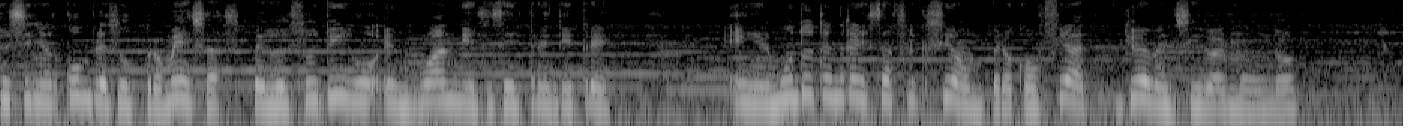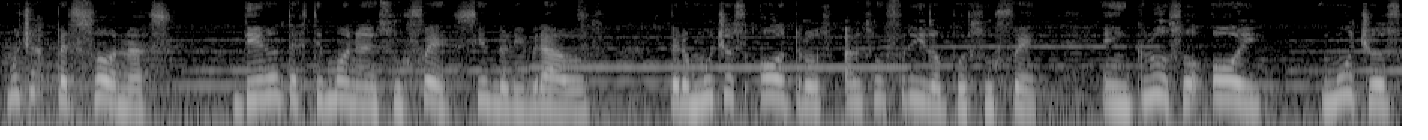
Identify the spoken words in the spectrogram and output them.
el Señor cumple sus promesas, pero Jesús dijo en Juan 16:33, En el mundo tendréis aflicción, pero confiad, yo he vencido al mundo. Muchas personas dieron testimonio de su fe siendo librados, pero muchos otros han sufrido por su fe e incluso hoy muchos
